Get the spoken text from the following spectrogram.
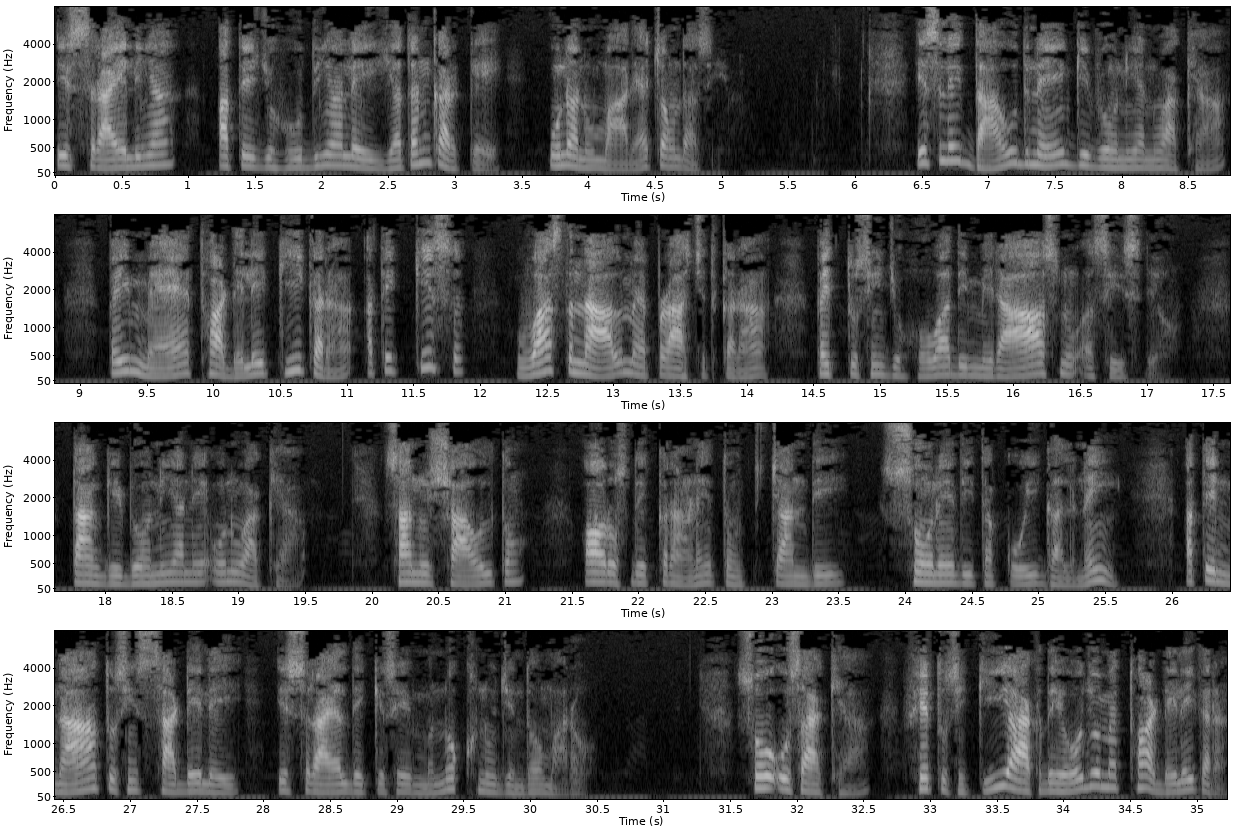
ਇਸਰਾਇਲੀਆਂ ਅਤੇ ਯਹੂਦੀਆਂ ਲਈ ਯਤਨ ਕਰਕੇ ਉਹਨਾਂ ਨੂੰ ਮਾਰਿਆ ਚਾਹੁੰਦਾ ਸੀ। ਇਸ ਲਈ ਦਾਊਦ ਨੇ ਗਿਬੋਨੀਆਂ ਨੂੰ ਆਖਿਆ, ਭਈ ਮੈਂ ਤੁਹਾਡੇ ਲਈ ਕੀ ਕਰਾਂ ਅਤੇ ਕਿਸ ਵਸਤ ਨਾਲ ਮੈਂ ਪ੍ਰਾਸ਼ਚਿਤ ਕਰਾਂ? ਭਈ ਤੁਸੀਂ ਯਹੋਵਾ ਦੀ ਮਿਰਾਸ ਨੂੰ ਅਸੀਸ ਦਿਓ। ਤਾਂ ਗਿਬੋਨੀਆਂ ਨੇ ਉਹਨੂੰ ਆਖਿਆ, ਸਾਨੂੰ ਸ਼ਾਉਲ ਤੋਂ ਔਰ ਉਸ ਦੇ ਘਰਾਣੇ ਤੋਂ ਚਾਂਦੀ, ਸੋਨੇ ਦੀ ਤਾਂ ਕੋਈ ਗੱਲ ਨਹੀਂ ਅਤੇ ਨਾ ਤੁਸੀਂ ਸਾਡੇ ਲਈ ਇਸਰਾਇਲ ਦੇ ਕਿਸੇ ਮਨੁੱਖ ਨੂੰ ਜਿੰਦੋ ਮਾਰੋ। ਸੋ ਉਸ ਆਖਿਆ, ਫਿਰ ਤੁਸੀਂ ਕੀ ਆਖਦੇ ਹੋ ਜੋ ਮੈਂ ਤੁਹਾਡੇ ਲਈ ਕਰਾਂ?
